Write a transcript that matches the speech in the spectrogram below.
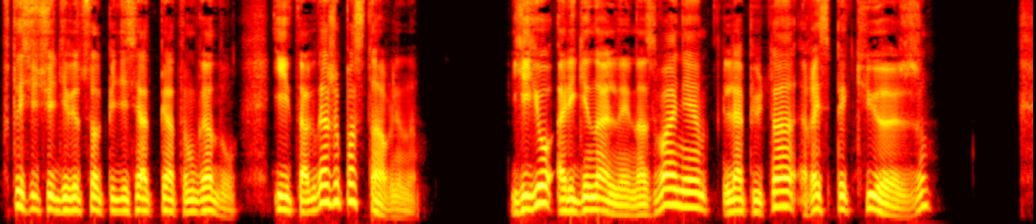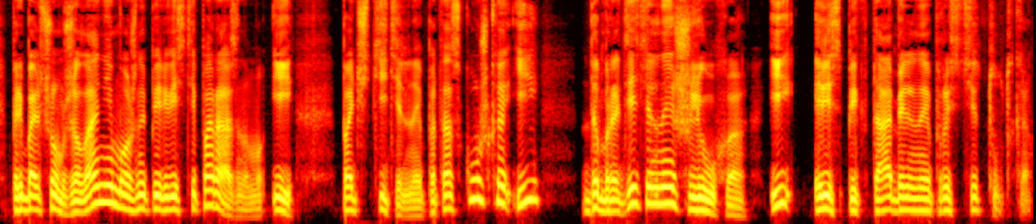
в 1955 году, и тогда же поставлена. Ее оригинальное название «La putain respectueuse» при большом желании можно перевести по-разному и «почтительная потаскушка» и «добродетельная шлюха» и «респектабельная проститутка»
